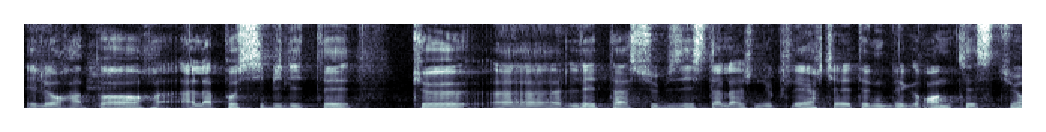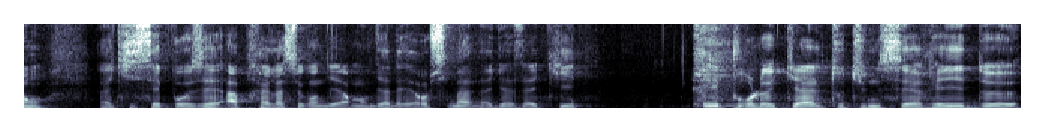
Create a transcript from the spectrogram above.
et le rapport à la possibilité que euh, l'État subsiste à l'âge nucléaire, qui a été une des grandes questions qui s'est posée après la Seconde Guerre mondiale à Hiroshima et Nagasaki, et pour lequel toute une série de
